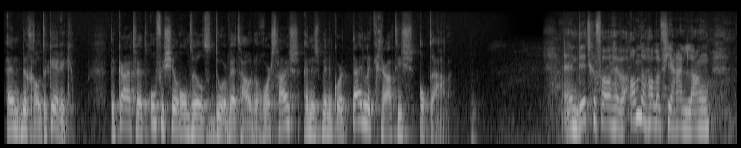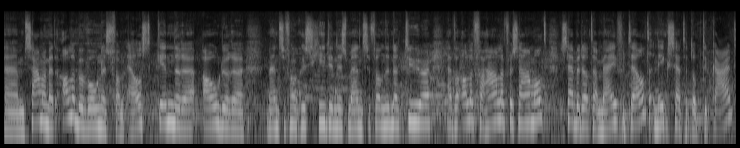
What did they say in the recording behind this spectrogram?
en de Grote Kerk. De kaart werd officieel onthuld door wethouder Horsthuis en is binnenkort tijdelijk gratis op te halen. In dit geval hebben we anderhalf jaar lang um, samen met alle bewoners van Elst, kinderen, ouderen, mensen van geschiedenis, mensen van de natuur, hebben we alle verhalen verzameld. Ze hebben dat aan mij verteld en ik zet het op de kaart.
